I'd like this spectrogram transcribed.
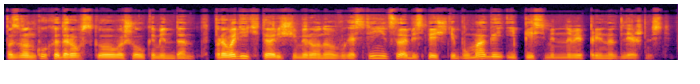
По звонку Ходоровского вошел комендант. «Проводите товарища Миронова в гостиницу, обеспечьте бумагой и письменными принадлежностями».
